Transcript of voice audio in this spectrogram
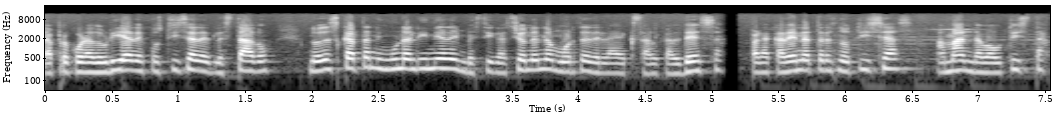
La Procuraduría de Justicia del Estado no descarta ninguna línea de investigación en la muerte de la exalcaldesa. Para Cadena 3 Noticias, Amanda Bautista.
